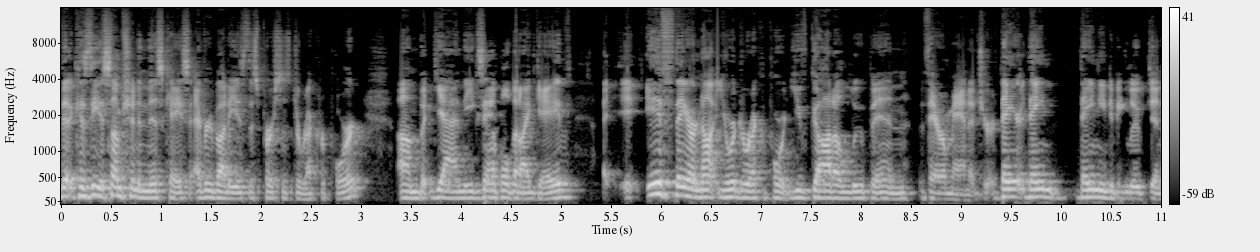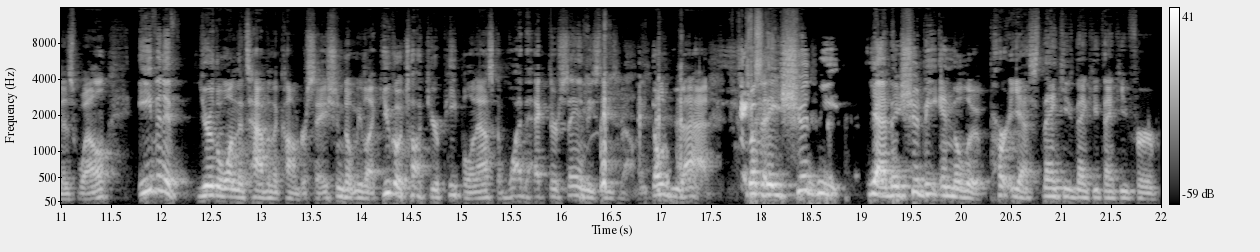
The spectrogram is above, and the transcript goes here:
because the assumption in this case, everybody is this person's direct report. Um, but yeah, in the example that I gave, if they are not your direct report, you've got to loop in their manager. They they they need to be looped in as well. Even if you're the one that's having the conversation, don't be like you go talk to your people and ask them why the heck they're saying these things about me. Don't do that. but they should be. Yeah, they should be in the loop. Per, yes, thank you, thank you, thank you for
